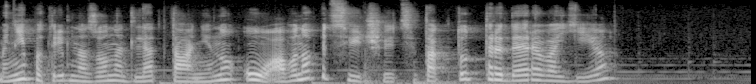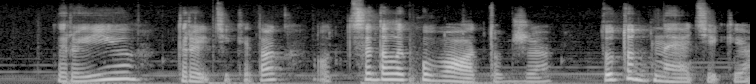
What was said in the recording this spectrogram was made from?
мені потрібна зона для таніну. О, а воно підсвічується. Так, тут три дерева є. Три. Три тільки, так? От це далековато вже. Тут одне тільки.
